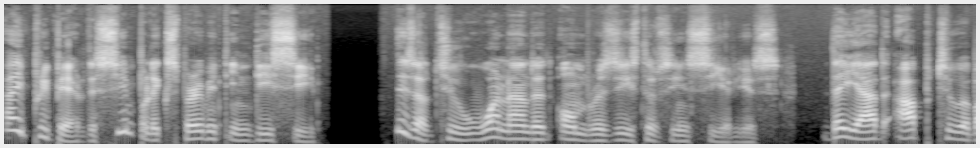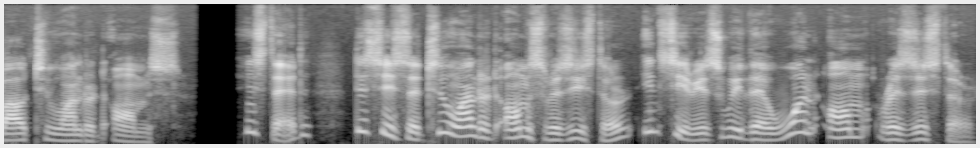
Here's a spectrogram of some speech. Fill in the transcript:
I prepared a simple experiment in DC. These are two 100 ohm resistors in series. They add up to about 200 ohms. Instead, this is a 200 ohms resistor in series with a 1 ohm resistor.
